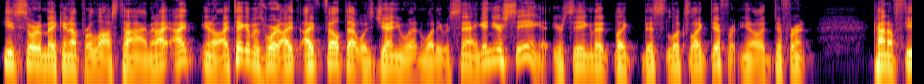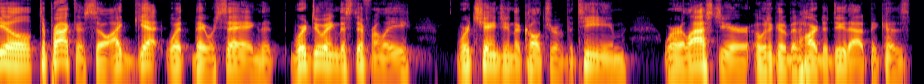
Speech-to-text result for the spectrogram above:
he's sort of making up for lost time. And I, I you know, I take him as word. I, I felt that was genuine what he was saying, and you're seeing it. You're seeing that like this looks like different, you know, a different kind of feel to practice. So I get what they were saying that we're doing this differently. We're changing the culture of the team. Where last year it would have been hard to do that because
